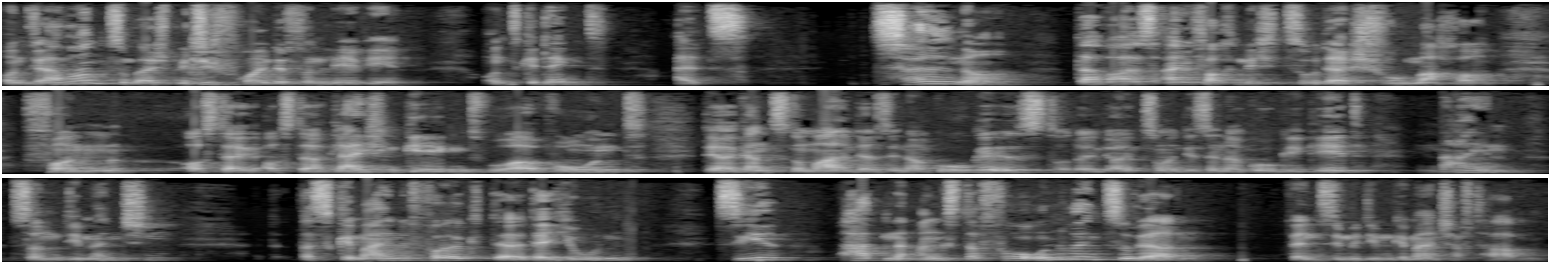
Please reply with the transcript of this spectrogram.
Und wer waren zum Beispiel die Freunde von Levi? Und gedenkt, als Zöllner, da war es einfach nicht so der Schuhmacher von, aus, der, aus der gleichen Gegend, wo er wohnt, der ganz normal in der Synagoge ist oder ganz normal in die Synagoge geht. Nein, sondern die Menschen, das gemeine Volk der, der Juden, sie hatten Angst davor, unrein zu werden, wenn sie mit ihm Gemeinschaft haben.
